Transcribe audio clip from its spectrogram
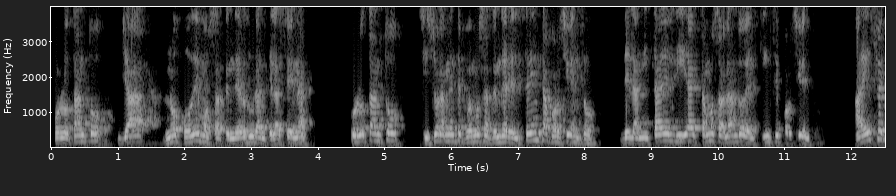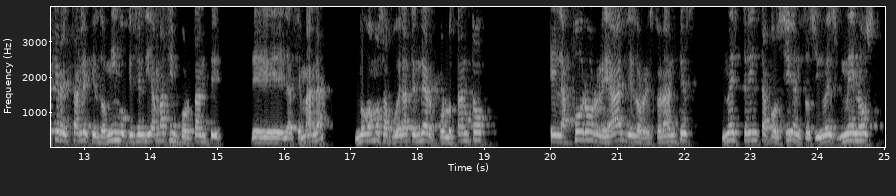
Por lo tanto, ya no podemos atender durante la cena. Por lo tanto, si solamente podemos atender el 30% de la mitad del día, estamos hablando del 15%. A eso hay que restarle que el domingo, que es el día más importante de la semana, no vamos a poder atender. Por lo tanto, el aforo real de los restaurantes no es 30%, sino es menos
